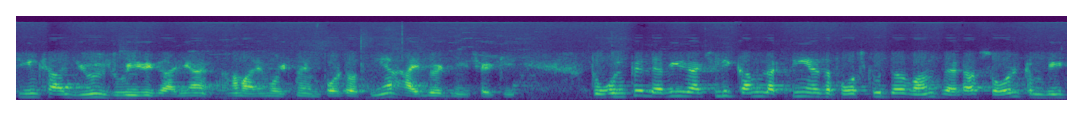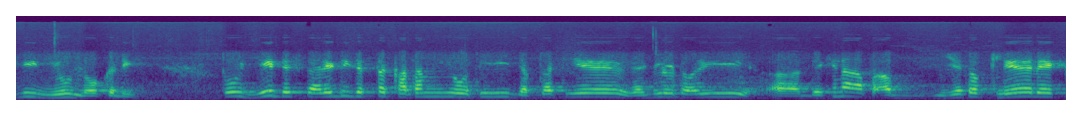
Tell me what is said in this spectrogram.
तीन साल यूज़ हुई हुई गाड़ियाँ हमारे मुल्क में इम्पोर्ट होती हैं हाइब्रिड नेचर की। तो उन पे लेवीज एक्चुअली कम लगती हैं as oppose to the ones that are sold completely new locally तो ये डिस्पैरिटी जब तक खत्म नहीं होती, जब तक ये रेगुलेटरी देखे ना आप, अब ये तो क्लियर एक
